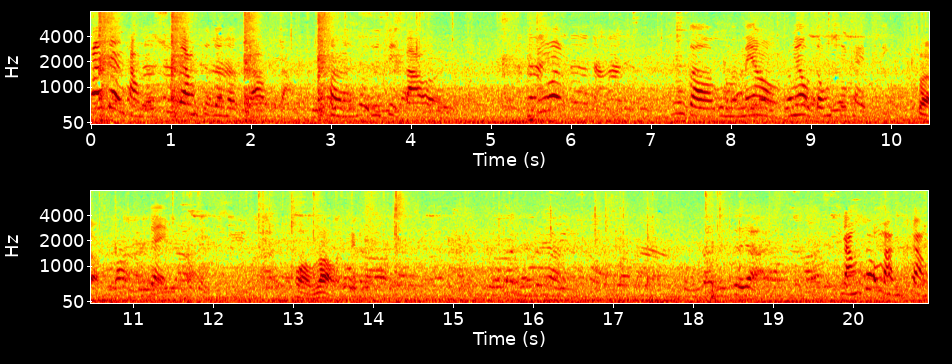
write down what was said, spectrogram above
但现场的数量是真的比较少，可能十几包而已。因为那个我们没有没有东西可以比，对啊，对，哇，好辣！洋葱蛮呛的。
